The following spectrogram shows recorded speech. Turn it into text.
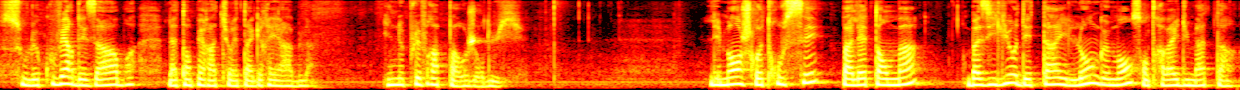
Sous le couvert des arbres, la température est agréable. Il ne pleuvra pas aujourd'hui. Les manches retroussées, palette en main, Basilio détaille longuement son travail du matin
